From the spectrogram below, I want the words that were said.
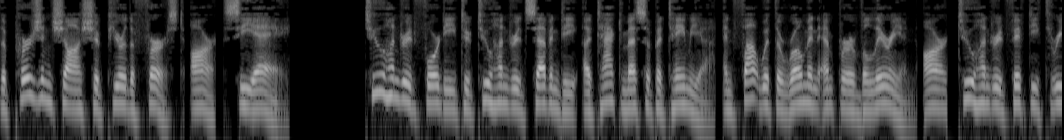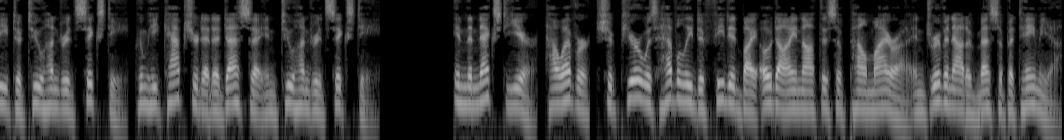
the Persian Shah Shapur I r. ca. 240–270 attacked Mesopotamia, and fought with the Roman Emperor Valerian r. 253–260, whom he captured at Edessa in 260. In the next year, however, Shapur was heavily defeated by Odaenathus of Palmyra and driven out of Mesopotamia.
